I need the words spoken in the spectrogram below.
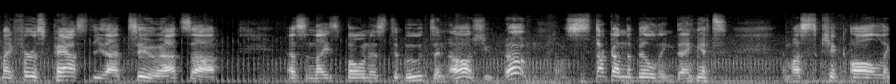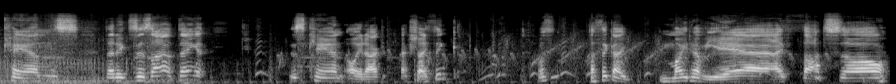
My first pass through that, too. That's, uh... That's a nice bonus to boot, and... Oh, shoot. Oh! I was stuck on the building, dang it. I must kick all the cans that exist. Oh, dang it! This can... Oh, wait, actually, I think... Was? I think I might have... Yeah, I thought so.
